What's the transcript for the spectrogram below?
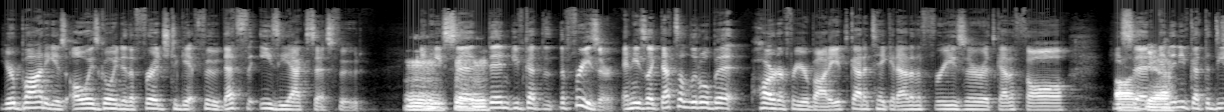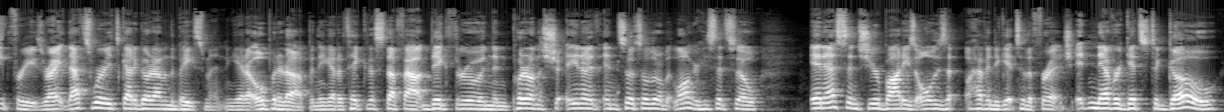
your body is always going to the fridge to get food. That's the easy access food. Mm-hmm. And he said, mm-hmm. then you've got the, the, freezer. And he's like, that's a little bit harder for your body. It's got to take it out of the freezer. It's got to thaw. He uh, said, yeah. and then you've got the deep freeze, right? That's where it's got to go down in the basement and you got to open it up and you got to take the stuff out and dig through and then put it on the, sh- you know, and so it's a little bit longer. He said, so in essence, your body's always having to get to the fridge. It never gets to go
